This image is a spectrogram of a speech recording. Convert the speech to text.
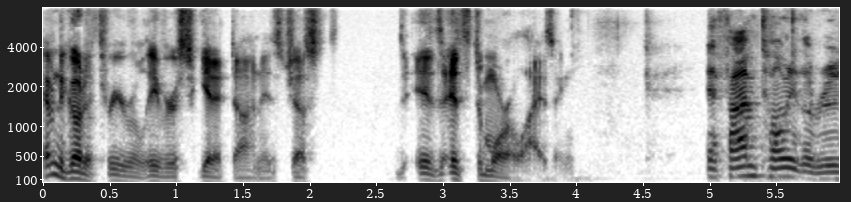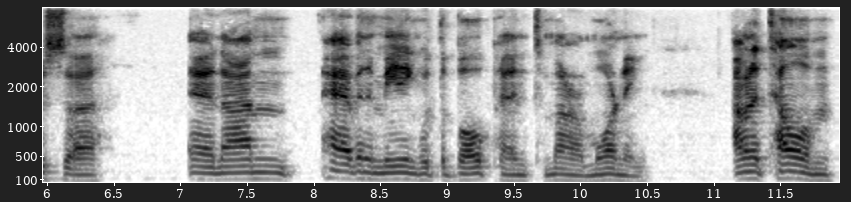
having to go to three relievers to get it done is just it's, it's demoralizing. if I'm Tony La Russa and I'm having a meeting with the bullpen tomorrow morning, I'm gonna tell them,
